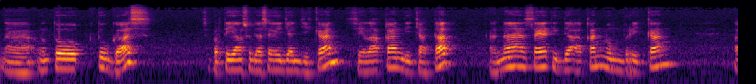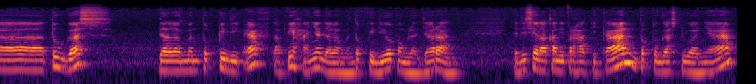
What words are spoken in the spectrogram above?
Nah, untuk tugas seperti yang sudah saya janjikan, silakan dicatat karena saya tidak akan memberikan uh, tugas dalam bentuk PDF tapi hanya dalam bentuk video pembelajaran. Jadi silakan diperhatikan untuk tugas duanya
